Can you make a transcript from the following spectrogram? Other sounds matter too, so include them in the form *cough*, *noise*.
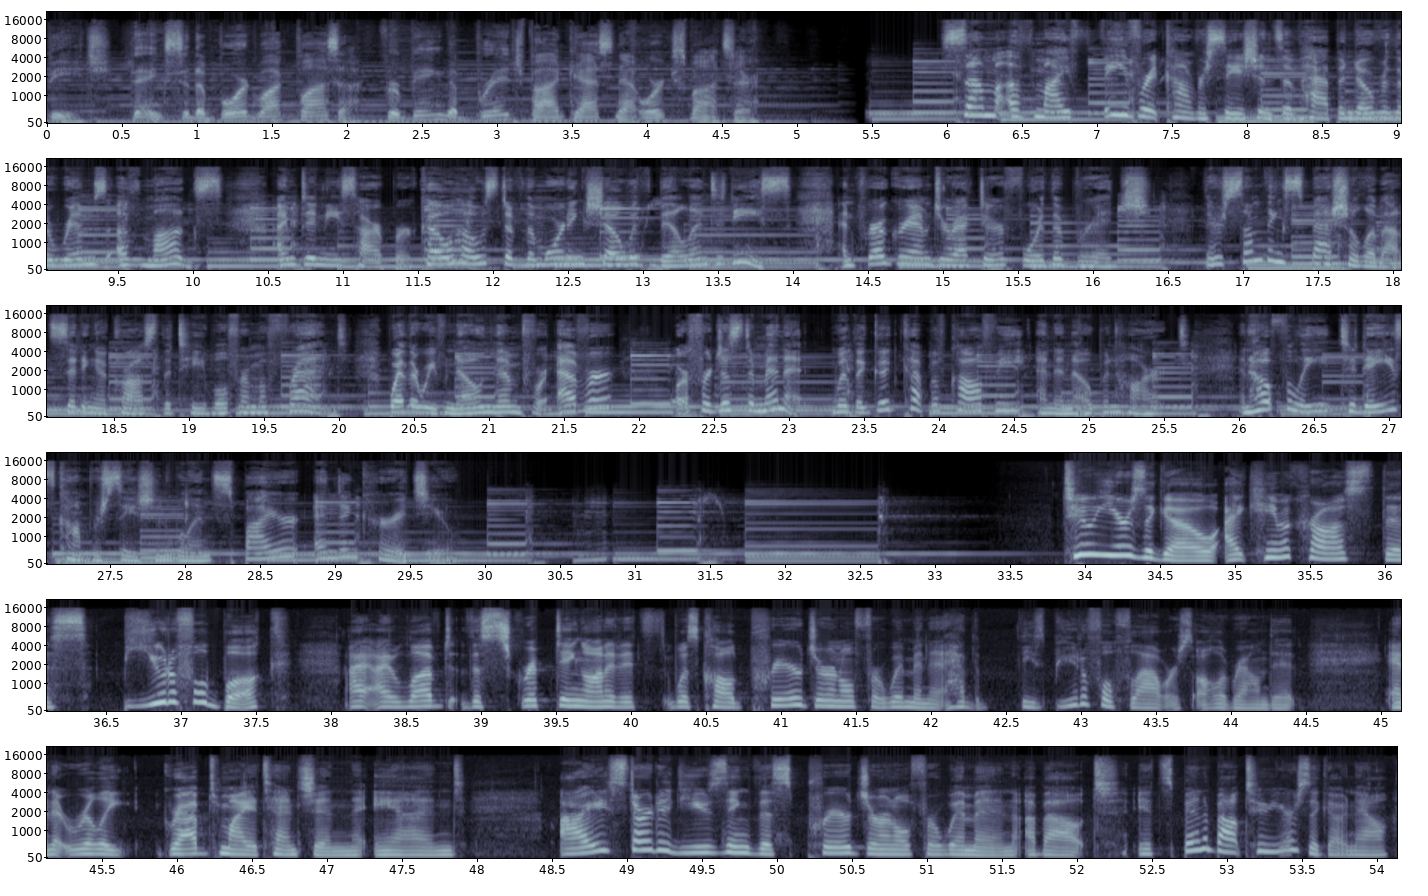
Beach. Thanks to the Boardwalk Plaza for being the Bridge Podcast Network sponsor. Some of my favorite conversations have happened over the rims of mugs. I'm Denise Harper, co host of The Morning Show with Bill and Denise, and program director for The Bridge. There's something special about sitting across the table from a friend, whether we've known them forever or for just a minute, with a good cup of coffee and an open heart. And hopefully, today's conversation will inspire and encourage you. Two years ago, I came across this beautiful book. I, I loved the scripting on it. It was called Prayer Journal for Women. It had the, these beautiful flowers all around it, and it really grabbed my attention. And I started using this prayer journal for women about, it's been about two years ago now.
